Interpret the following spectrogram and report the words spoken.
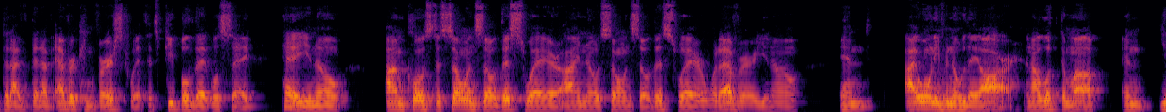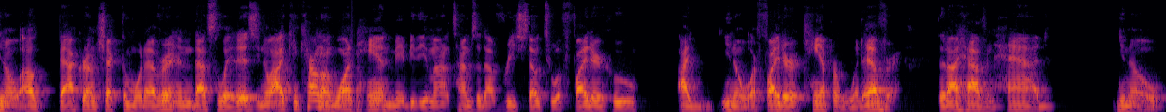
that i've that i've ever conversed with. It's people that will say hey you know i'm close to so and so this way or i know so and so this way or whatever you know? And i won't even know who they are. And i'll look them up and you know i'll background check them whatever and that's the way it is. You know i can count on one hand maybe the amount of times that i've reached out to a fighter who i you know a fighter a camp or whatever that i haven't had you know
